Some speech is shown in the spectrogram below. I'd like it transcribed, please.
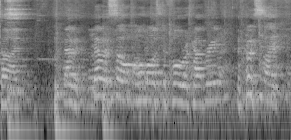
Todd, that was, that was so almost a full recovery. That was like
